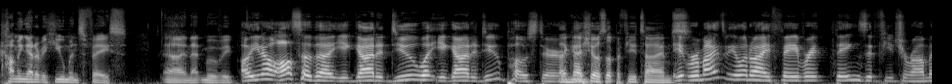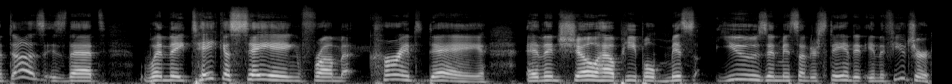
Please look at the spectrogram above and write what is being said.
coming out of a human's face uh, in that movie. oh, you know, also the "you got to do what you got to do" poster. That guy shows up a few times. It reminds me of one of my favorite things that Futurama does is that when they take a saying from current day and then show how people misuse and misunderstand it in the future,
